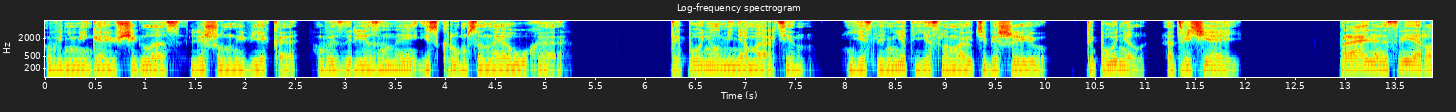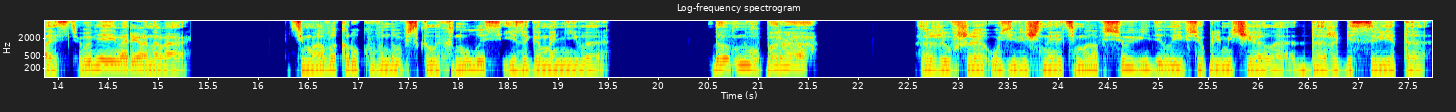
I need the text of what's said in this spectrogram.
в немигающий глаз, лишенный века, в изрезанное и скромсанное ухо. «Ты понял меня, Мартин? Если нет, я сломаю тебе шею. Ты понял? Отвечай!» «Правильно, светлость! Убей вареного!» Тьма вокруг вновь всколыхнулась и загомонила. «Давно пора!» Ожившая узилищная тьма все видела и все примечала, даже без света.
